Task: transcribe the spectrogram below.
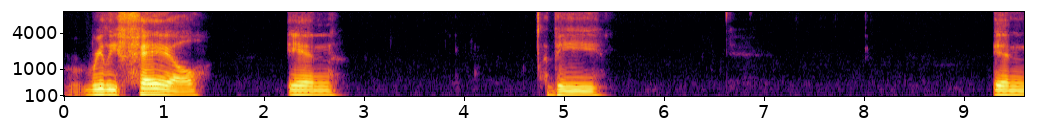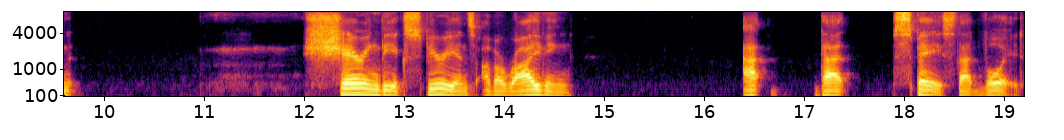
really fail in the in sharing the experience of arriving at that space, that void.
